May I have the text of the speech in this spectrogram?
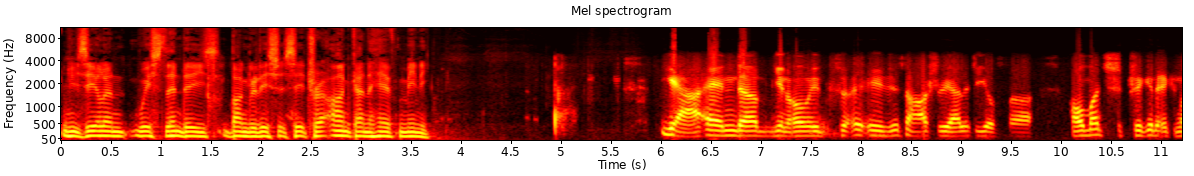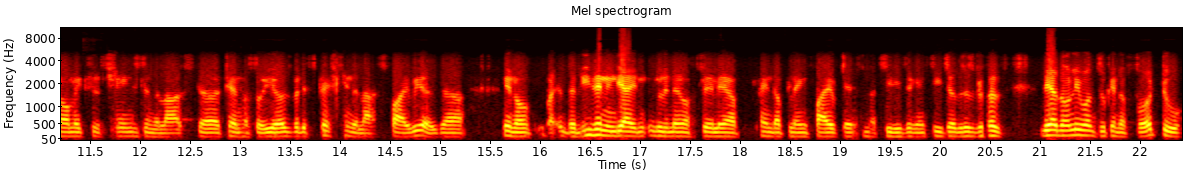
New Zealand, West Indies, Bangladesh, etc., aren't going to have many. Yeah, and um, you know it's it's just a harsh reality of uh, how much cricket economics has changed in the last uh, 10 or so years, but especially in the last five years. Uh, you know, the reason India, England, and Australia end up playing five test match series against each other is because they are the only ones who can afford to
